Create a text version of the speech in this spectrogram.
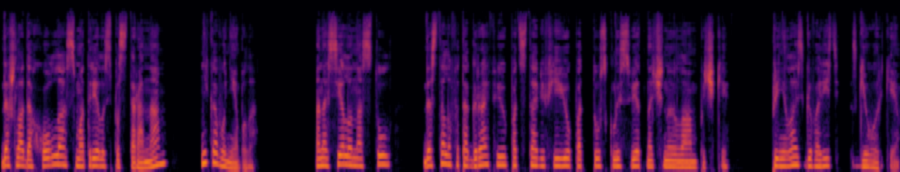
дошла до холла, осмотрелась по сторонам, никого не было. Она села на стул, достала фотографию, подставив ее под тусклый свет ночной лампочки. Принялась говорить с Георгием.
